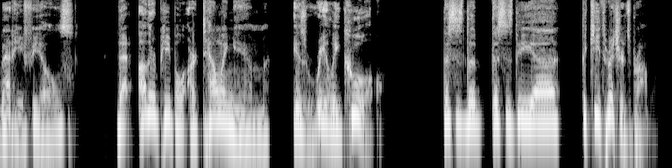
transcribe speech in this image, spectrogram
that he feels that other people are telling him is really cool. This is the this is the uh the Keith Richards problem.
